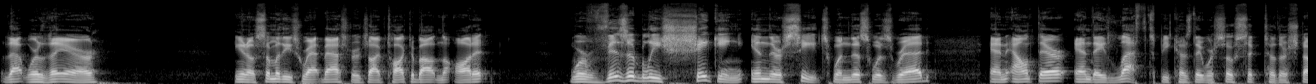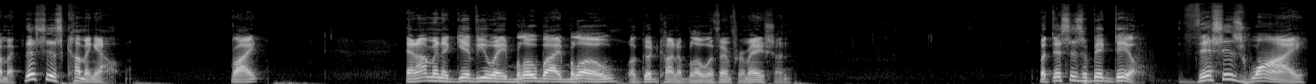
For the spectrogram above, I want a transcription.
that were there, you know, some of these rat bastards I've talked about in the audit, were visibly shaking in their seats when this was read and out there, and they left because they were so sick to their stomach. This is coming out, right? And I'm going to give you a blow by blow, a good kind of blow of information but this is a big deal. This is why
